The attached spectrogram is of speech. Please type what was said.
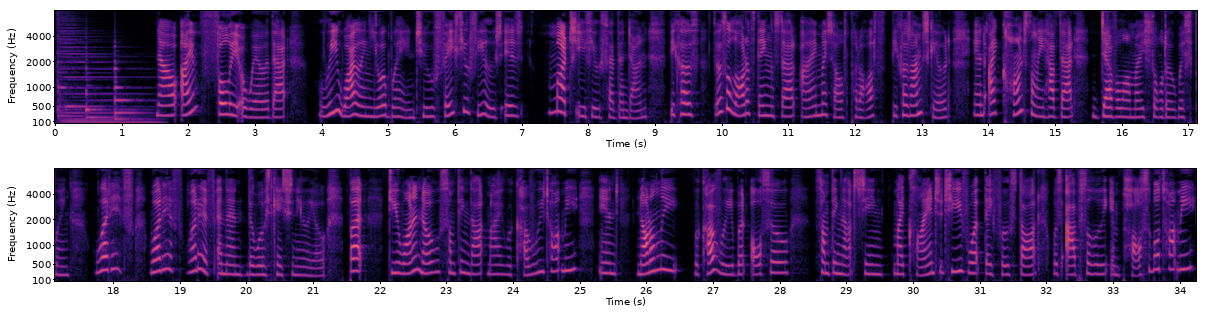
Now, I am fully aware that rewiring your brain to face your fears is much easier said than done because there's a lot of things that I myself put off because I'm scared, and I constantly have that devil on my shoulder whispering, What if? What if? What if? And then the worst case scenario. But do you want to know something that my recovery taught me? And not only recovery, but also something that seeing my clients achieve what they first thought was absolutely impossible taught me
